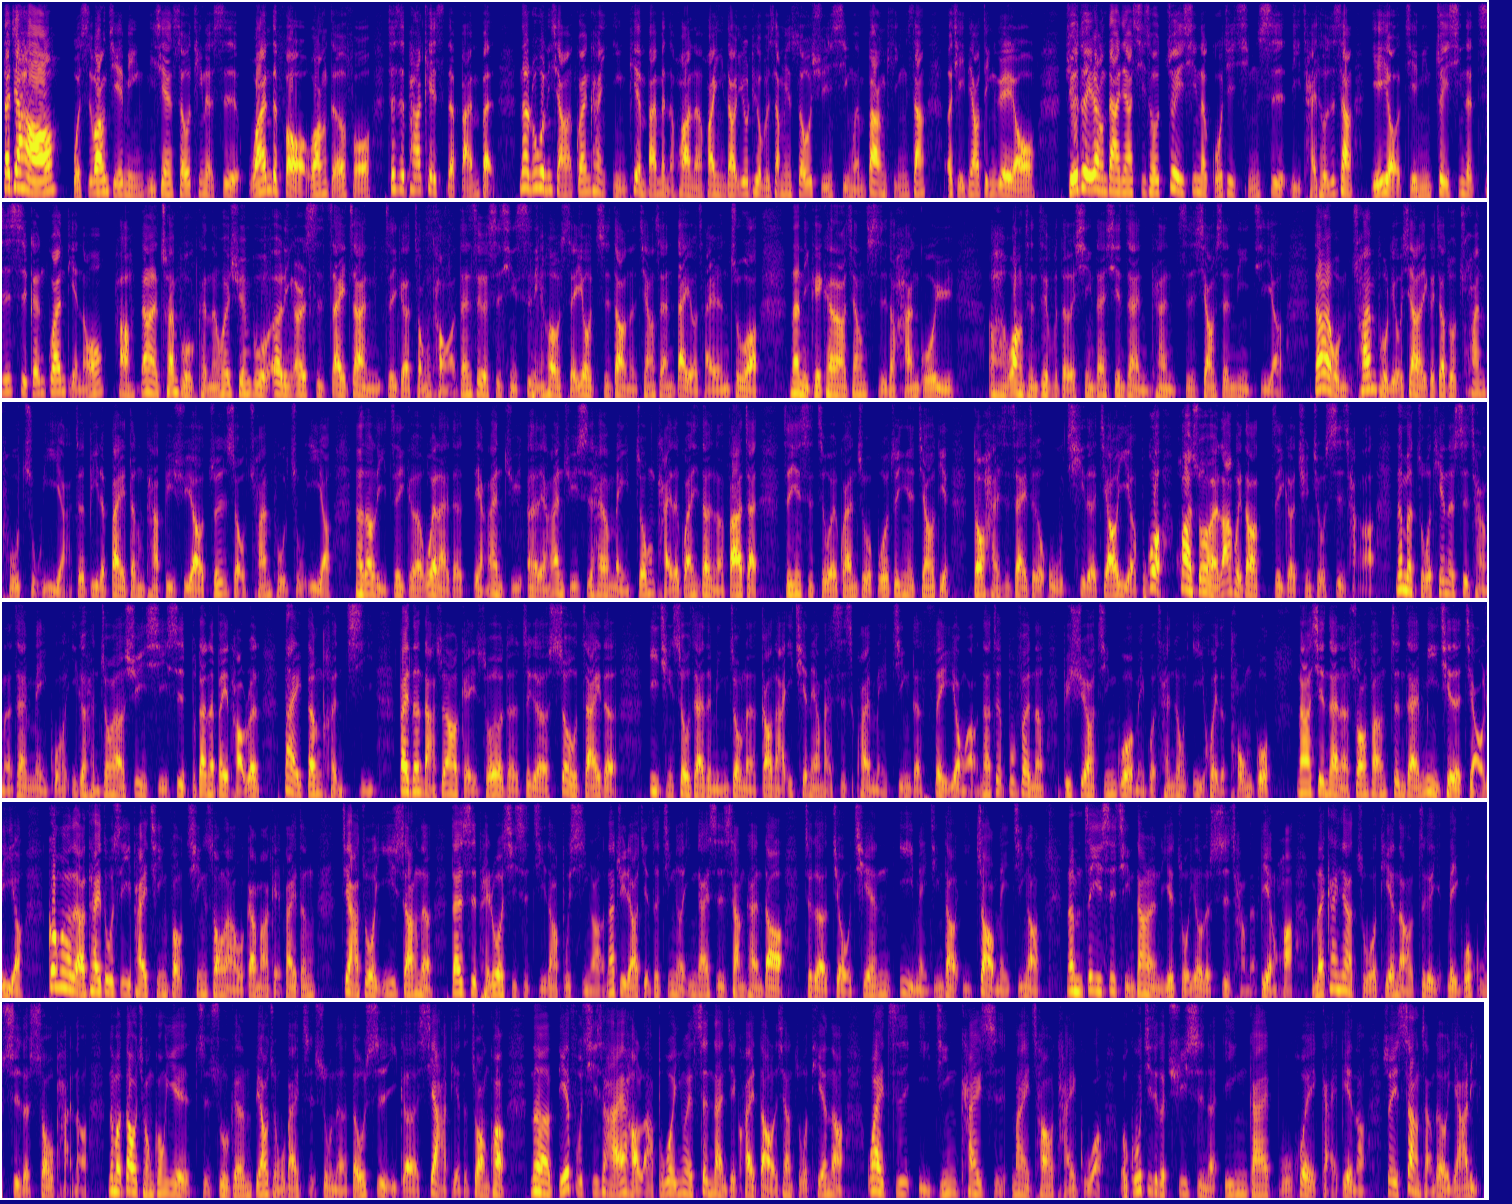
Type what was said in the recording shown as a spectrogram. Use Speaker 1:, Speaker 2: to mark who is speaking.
Speaker 1: 大家好。我是汪杰明，你现在收听的是 Wonderful 汪德佛，这是 Podcast 的版本。那如果你想要观看影片版本的话呢，欢迎到 YouTube 上面搜寻新闻棒情商，而且一定要订阅哦，绝对让大家吸收最新的国际形势，理财投资上也有杰明最新的知识跟观点哦。好，当然川普可能会宣布二零二四再战这个总统哦，但这个事情四年后谁又知道呢？江山代有才人住哦。那你可以看到当时的韩国瑜。啊，望成这副德性，但现在你看是销声匿迹哦。当然，我们川普留下了一个叫做川普主义啊，这逼得拜登他必须要遵守川普主义哦。那到底这个未来的两岸局呃两岸局势还有美中台的关系到底怎么发展，这件事值为关注。不过最近的焦点都还是在这个武器的交易哦。不过话说回来，拉回到这个全球市场啊，那么昨天的市场呢，在美国一个很重要的讯息是不断的被讨论，拜登很急，拜。拜登打算要给所有的这个受灾的。疫情受灾的民众呢，高达一千两百四十块美金的费用哦。那这部分呢，必须要经过美国参众议会的通过。那现在呢，双方正在密切的角力哦。共和党态度是一派轻风轻松啦，我干嘛给拜登嫁作衣裳呢？但是裴洛西是急到不行哦。那据了解，这金额应该是上看到这个九千亿美金到一兆美金哦。那么这一事情当然也左右了市场的变化。我们来看一下昨天哦，这个美国股市的收盘。哦，那么道琼工业指数跟标准五百指数呢，都是一个下跌的状况。那跌幅其实还好啦，不过因为圣诞节快到了，像昨天呢，外资已经开始卖超台股哦，我估计这个趋势呢，应该不会改变哦，所以上涨都有压力，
